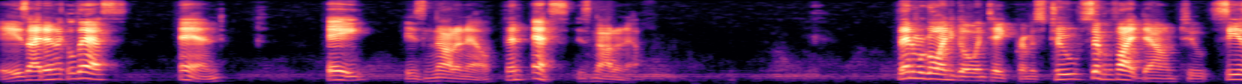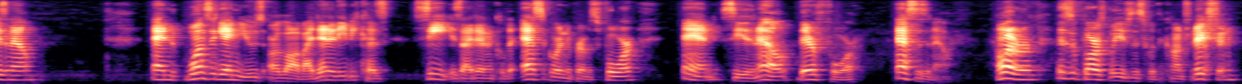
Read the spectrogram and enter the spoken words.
A is identical to S, and A is not an L, then S is not an L. Then we're going to go and take premise 2, simplify it down to C is an L, and once again use our law of identity because C is identical to S according to premise 4, and C is an L, therefore S is an L. However, this of course leaves us with a contradiction.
